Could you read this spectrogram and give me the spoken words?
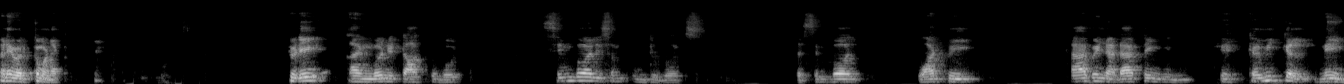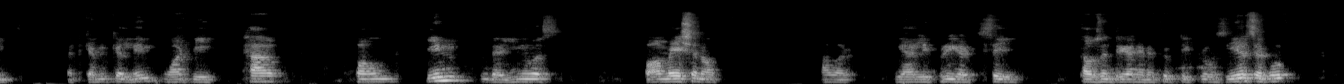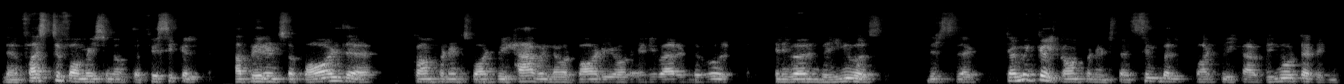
அனைவருக்கும் வணக்கம் today I am going to talk about symbolism into words the symbol what we have been adapting in a chemical name that chemical name what we have found in the universe formation of our yearly period say 1350 crores years ago the first formation of the physical appearance of all the components what we have in our body or anywhere in the world, anywhere in the universe. This is the chemical components, the symbol what we have denoted in,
